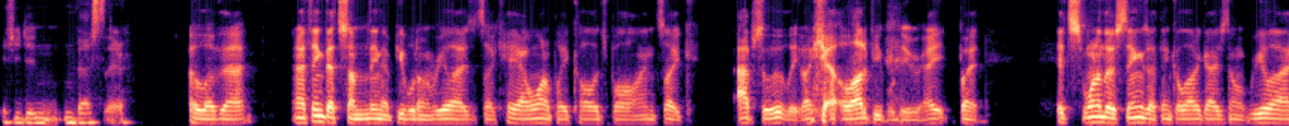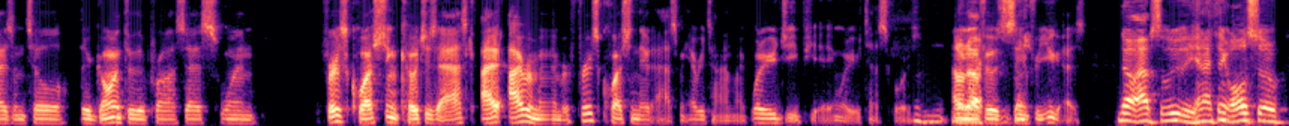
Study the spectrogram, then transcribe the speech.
if you didn't invest there. I love that. And I think that's something that people don't realize. It's like, hey, I want to play college ball. And it's like, absolutely. Like a lot of people do, right? But it's one of those things I think a lot of guys don't realize until they're going through the process when first question coaches ask I, I remember first question they would ask me every time like what are your gpa and what are your test scores mm-hmm. i don't know if it was the same for you guys no absolutely and i think also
